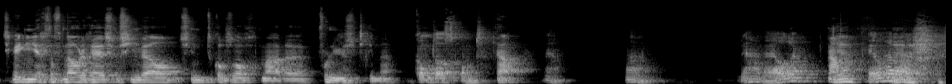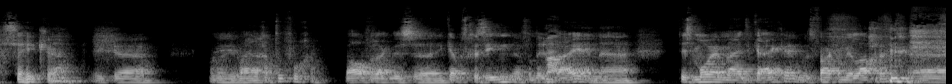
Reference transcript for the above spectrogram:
Dus ik weet niet echt of het nodig is. Misschien wel, misschien in de toekomst nog. Maar eh, voor nu is het prima. komt als het komt. Ja, Nou, ja, helder. Nou, ja. Heel helder. Ja, zeker. Ja, ik eh kan er hier weinig aan toevoegen. Behalve dat ik dus, eh, ik heb het gezien eh, van dichtbij en eh, het is mooi om mij te kijken. Ik moet vaak om je lachen. Eh,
